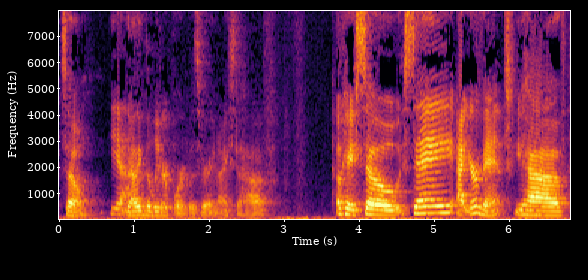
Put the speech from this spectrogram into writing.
So yeah. yeah, I think the leaderboard was very nice to have. Okay, so say at your event you have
